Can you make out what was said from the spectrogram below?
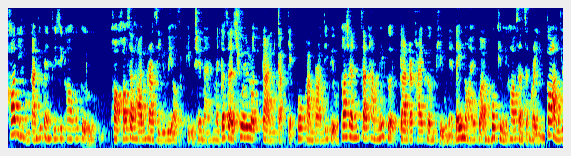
ข้อดีของการที่เป็นฟิสิกอลก็คือ พอเขาสะท้อนรังสี UV ออกจากผิวใช่ไหมมันก็จะช่วยลดการกักเก็บพวกความร้อนที่ผิว เพราะฉะนั้นจะทำให้เกิดการระคายเคืองผิวเนี่ยได้น้อยกว่าพวกเคมีคอลซันสกรีนก่อนโย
